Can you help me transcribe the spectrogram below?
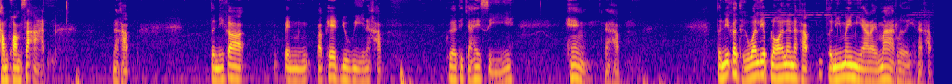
ทำความสะอาดนะครับ ตัวนี้ก็เป็นประเภท UV นะครับ เพื่อที่จะให้สีแห้งนะครับ ตัวนี้ก็ถือว่าเรียบร้อยแล้วนะครับ ตัวนี้ไม่มีอะไรมากเลยนะครับ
